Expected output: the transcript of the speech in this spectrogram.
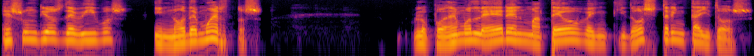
es un Dios de vivos y no de muertos. Lo podemos leer en Mateo 22.32.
